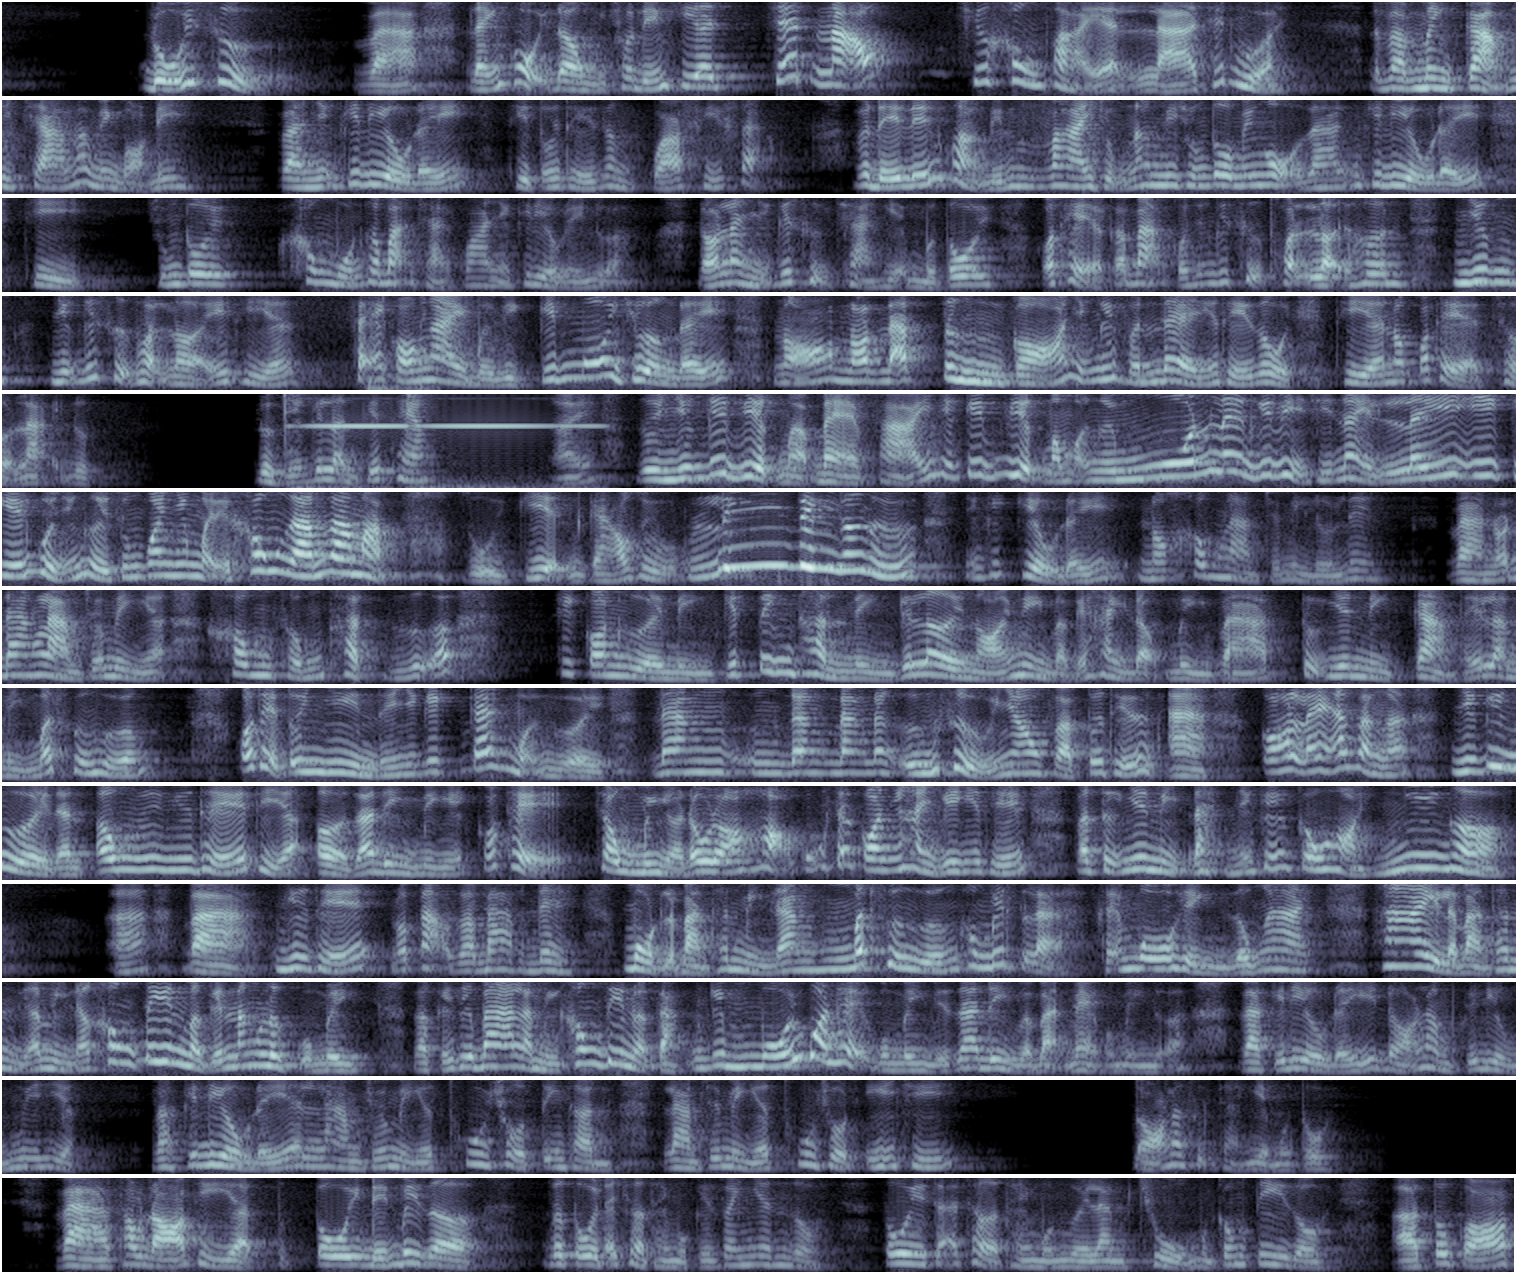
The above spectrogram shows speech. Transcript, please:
đối xử và đánh hội đồng cho đến khi chết não, chứ không phải là chết người. Và mình cảm thấy chán và mình bỏ đi. Và những cái điều đấy thì tôi thấy rằng quá phí phạm. Và đến đến khoảng đến vài chục năm đi, chúng tôi mới ngộ ra những cái điều đấy, thì chúng tôi không muốn các bạn trải qua những cái điều đấy nữa đó là những cái sự trải nghiệm của tôi. Có thể là các bạn có những cái sự thuận lợi hơn nhưng những cái sự thuận lợi ấy thì à, sẽ có ngày bởi vì cái môi trường đấy nó nó đã từng có những cái vấn đề như thế rồi thì à, nó có thể trở lại được được những cái lần tiếp theo. Đấy. Rồi những cái việc mà bè phái, những cái việc mà mọi người muốn lên cái vị trí này lấy ý kiến của những người xung quanh nhưng mà lại không dám ra mặt rồi kiện cáo rồi linh tinh các thứ những cái kiểu đấy nó không làm cho mình lớn lên. Và nó đang làm cho mình à, không sống thật giữa cái con người mình, cái tinh thần mình, cái lời nói mình và cái hành động mình và tự nhiên mình cảm thấy là mình mất phương hướng. Có thể tôi nhìn thấy những cái cách mọi người đang đang đang đang ứng xử với nhau và tôi thấy rằng à có lẽ rằng những cái người đàn ông như thế thì ở gia đình mình ấy, có thể chồng mình ở đâu đó họ cũng sẽ có những hành vi như thế. Và tự nhiên mình đặt những cái câu hỏi nghi ngờ. À, và như thế nó tạo ra ba vấn đề. Một là bản thân mình đang mất phương hướng không biết là sẽ mô hình giống ai. Hai là bản thân mình đã không tin vào cái năng lực của mình. Và cái thứ ba là mình không tin vào cả những cái mối quan hệ của mình với gia đình và bạn bè của mình nữa. Và cái điều đấy đó là một cái điều nguy hiểm. Và cái điều đấy làm cho mình thu chột tinh thần làm cho mình thu chột ý chí. Đó là sự trải nghiệm của tôi. Và sau đó thì à, tôi đến bây giờ tôi đã trở thành một cái doanh nhân rồi tôi sẽ trở thành một người làm chủ một công ty rồi. À, tôi có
